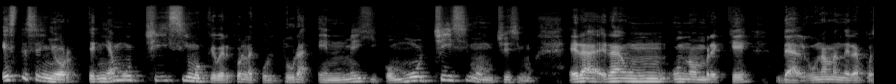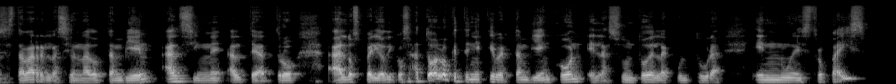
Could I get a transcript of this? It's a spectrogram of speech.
Este señor tenía muchísimo que ver con la cultura en México, muchísimo, muchísimo. Era, era un, un, hombre que de alguna manera pues estaba relacionado también al cine, al teatro, a los periódicos, a todo lo que tenía que ver también con el asunto de la cultura en nuestro país.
